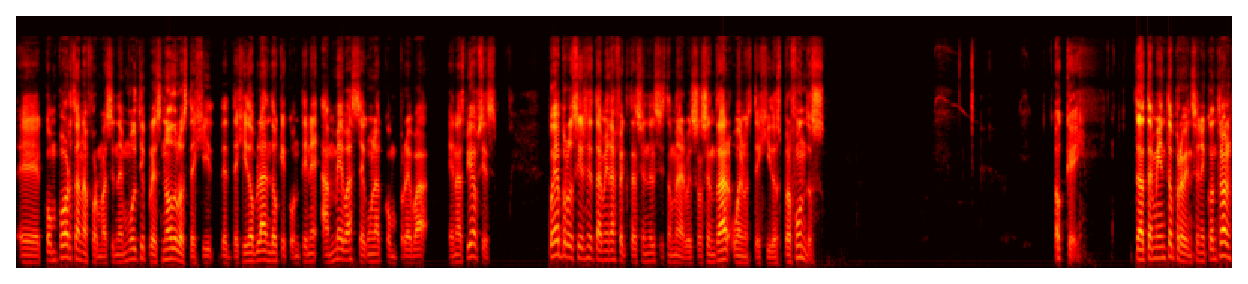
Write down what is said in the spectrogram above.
eh, comportan la formación de múltiples nódulos de tejido blando que contiene amebas según la comprueba en las biopsias. Puede producirse también afectación del sistema nervioso central o en los tejidos profundos. Ok. Tratamiento, prevención y control.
